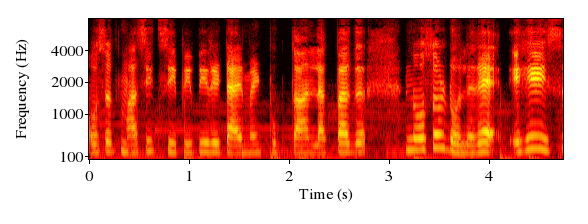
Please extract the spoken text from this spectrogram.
ਔਸਤ ਮਾਸਿਕ ਸੀਪੀਪੀ ਰਿਟਾਇਰਮੈਂਟ ਭੁਗਤਾਨ ਲਗਭਗ 900 ਡਾਲਰ ਹੈ। ਇਹ ਇਸ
